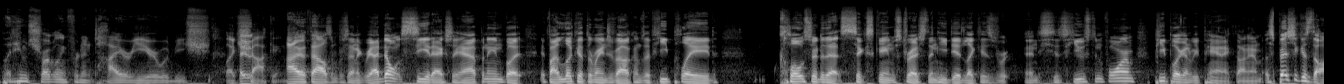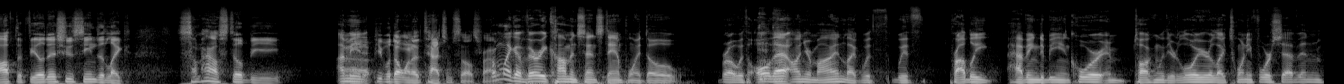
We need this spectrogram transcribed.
but him struggling for an entire year would be sh- like shocking. I a thousand percent agree. I don't see it actually happening, but if I look at the range of outcomes, if he played closer to that six game stretch than he did like his in his Houston form, people are going to be panicked on him, especially because the off the field issues seem to like somehow still be. I mean, uh, people don't want to attach themselves from. from like a very common sense standpoint, though, bro, with all that on your mind, like with with probably having to be in court and talking with your lawyer like twenty four seven,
